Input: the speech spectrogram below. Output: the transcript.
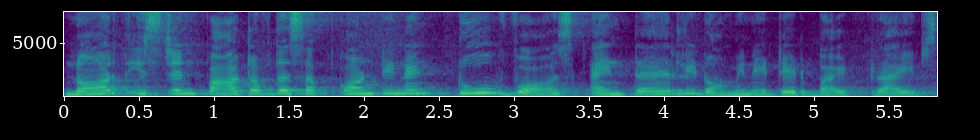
northeastern part of the subcontinent too was entirely dominated by tribes.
